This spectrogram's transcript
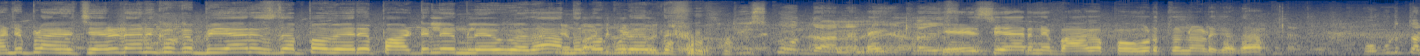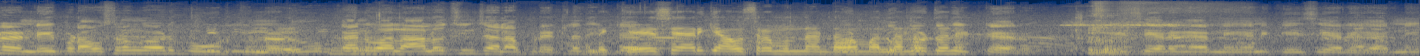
అంటే ఇప్పుడు ఆయన చేరడానికి ఒక బీఆర్ఎస్ తప్ప వేరే పార్టీలు ఏం లేవు కదా అందులో కూడా వెళ్తాడు తీసుకోవద్దాని ఎట్లా కేసీఆర్ని బాగా పొగుడుతున్నాడు కదా. పొగుడుతారండి ఇప్పుడు అవసరం కాబట్టి పొగుడుతున్నాడు. కానీ వాళ్ళు ఆలోచించాలి అప్పుడు ఎట్లా అంటే తిట్టారు? కేసీఆర్కి అవసరం ఉందంటావా మళ్ళీ కొట్టుకొట్టు తిట్టారు. కేసీఆర్ గారిని కానీ కేసీఆర్ గారిని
